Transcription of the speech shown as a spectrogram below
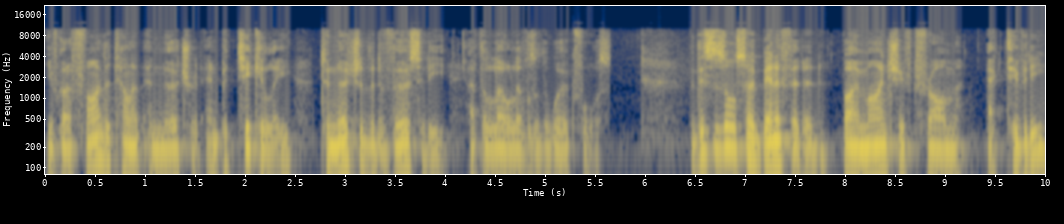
You've got to find the talent and nurture it, and particularly to nurture the diversity at the lower levels of the workforce. But this is also benefited by a mind shift from activity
